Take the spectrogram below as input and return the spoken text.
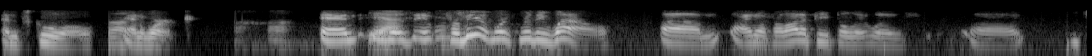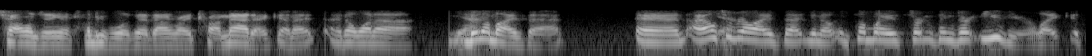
and school huh. and work. Uh-huh. And yeah. it was it, for me, it worked really well. Um, I know for a lot of people, it was uh, challenging, and for some people it was downright traumatic. And I, I don't want to yeah. minimize that. And I also yeah. realized that, you know, in some ways, certain things are easier. Like it's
